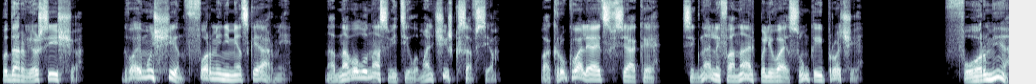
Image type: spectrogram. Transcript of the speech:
Подорвешься еще. Двое мужчин в форме немецкой армии. На одного луна светила, мальчишка совсем. Вокруг валяется всякое. Сигнальный фонарь, полевая сумка и прочее. «В форме?»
